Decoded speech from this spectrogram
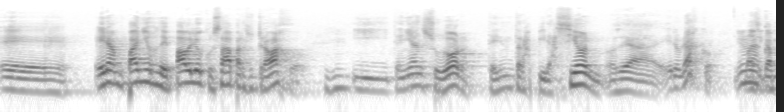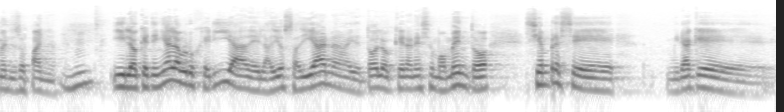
eh, eran paños de Pablo que usaba para su trabajo. Y tenían sudor, tenían transpiración, o sea, era un asco, Era un básicamente esos paños. Y lo que tenía la brujería de la diosa Diana y de todo lo que era en ese momento, siempre se. Mirá que.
